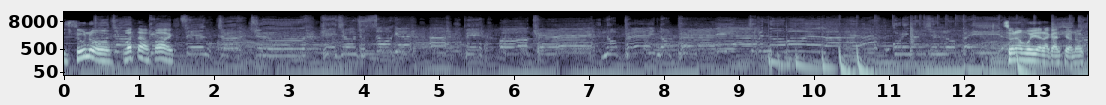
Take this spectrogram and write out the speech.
Zuno, what the fuck. Suena muy bien la canción, ¿ok?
